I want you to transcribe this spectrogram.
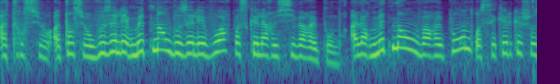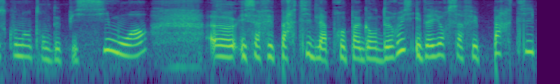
attention, attention, vous allez maintenant vous allez voir parce que la Russie va répondre. Alors maintenant, on va répondre. C'est quelque chose qu'on entend depuis six mois euh, et ça fait partie de la propagande russe. Et d'ailleurs, ça fait partie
